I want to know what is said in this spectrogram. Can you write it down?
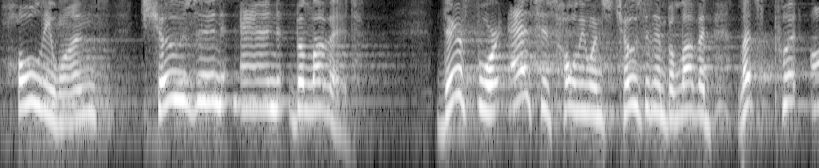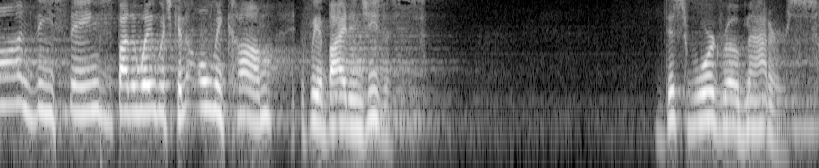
holy ones, chosen and beloved. Therefore, as His holy ones, chosen and beloved, let's put on these things, by the way, which can only come if we abide in Jesus. This wardrobe matters.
